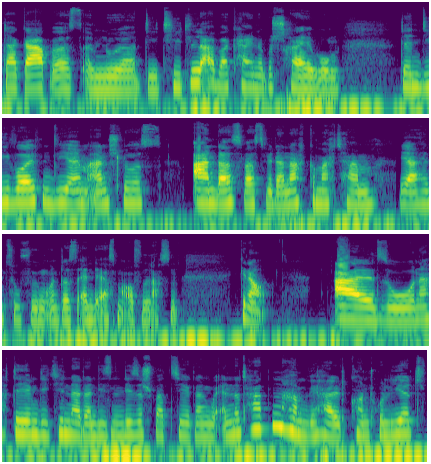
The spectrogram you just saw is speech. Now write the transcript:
Da gab es ähm, nur die Titel, aber keine Beschreibung. Denn die wollten wir im Anschluss an das, was wir danach gemacht haben, ja, hinzufügen und das Ende erstmal offen lassen. Genau. Also, nachdem die Kinder dann diesen Lesespaziergang beendet hatten, haben wir halt kontrolliert,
